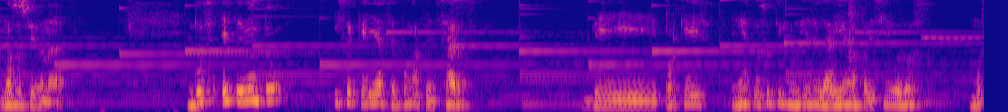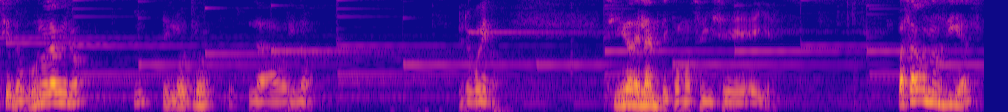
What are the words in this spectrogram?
no sucedió nada. Entonces, este evento hizo que ella se ponga a pensar de por qué en estos últimos días le habían aparecido dos murciélagos. Uno la viró y el otro la orinó. Pero bueno, siguió adelante como se dice ella. Pasados unos días,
